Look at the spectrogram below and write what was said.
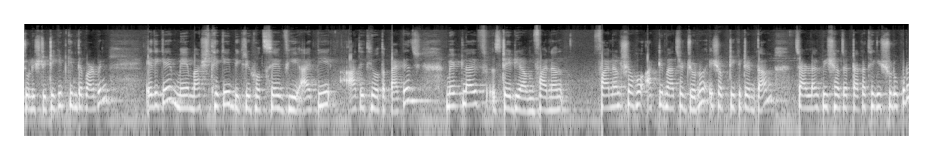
চল্লিশটি টিকিট কিনতে পারবেন। এদিকে মে মাস থেকেই বিক্রি হচ্ছে ভিআইপি আতিথেয়তা package. MetLife stadium final final সহ আটটি ম্যাচের জন্য এসব টিকিটের দাম চার লাখ বিশ হাজার টাকা থেকে শুরু করে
